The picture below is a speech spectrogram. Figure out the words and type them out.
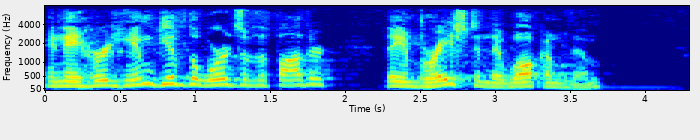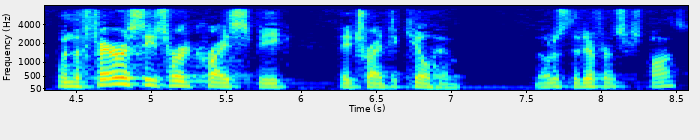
and they heard Him give the words of the Father, they embraced and they welcomed them. When the Pharisees heard Christ speak, they tried to kill Him. Notice the difference response?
